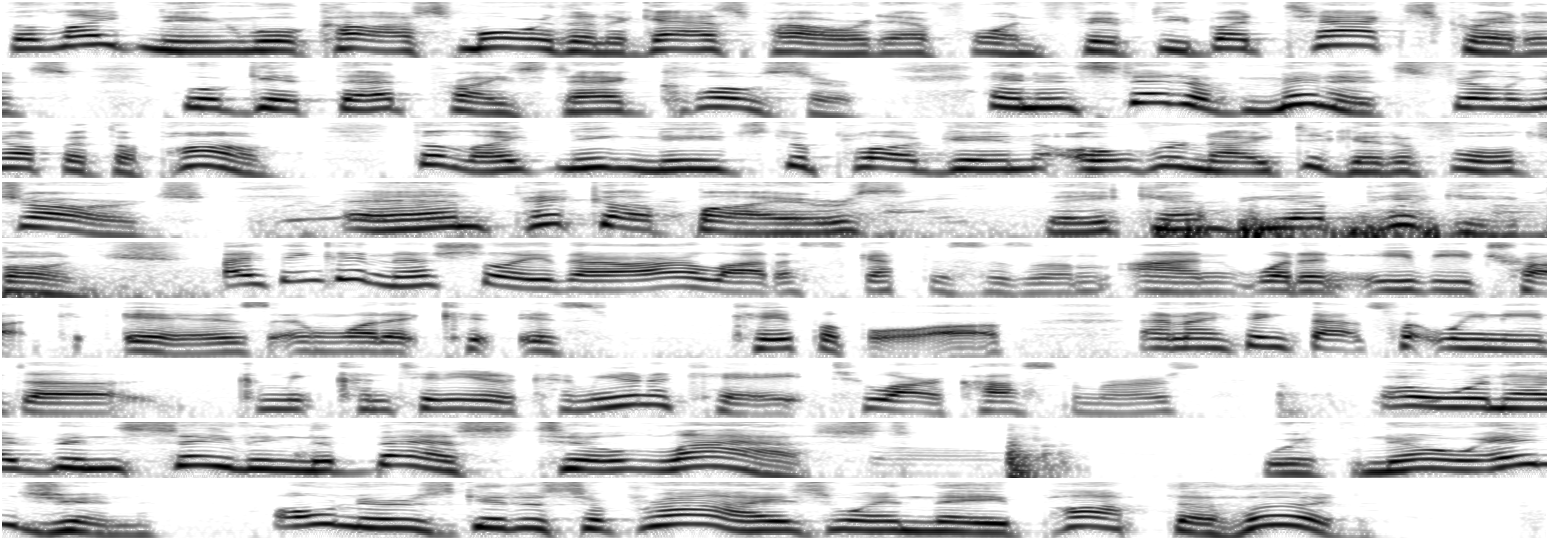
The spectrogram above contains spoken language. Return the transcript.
The Lightning will cost more than a gas powered F 150, but tax credits will get that price tag closer. And instead of minutes filling up at the pump, the Lightning needs to plug in overnight to get a full charge. And pickup buyers, they can be a piggy bunch. I think initially there are a lot of skepticism on what an EV truck is and what it is capable of. And I think that's what we need to com- continue to communicate to our customers. Oh, and I've been saving the best till last. With no engine, owners get a surprise when they pop the hood.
